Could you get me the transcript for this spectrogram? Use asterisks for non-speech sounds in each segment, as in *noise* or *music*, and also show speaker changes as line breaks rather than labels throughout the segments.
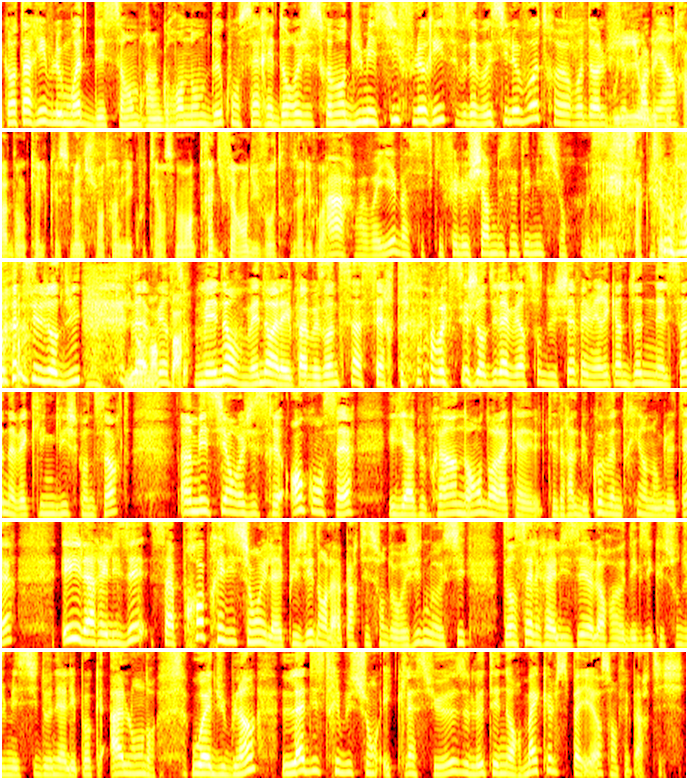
Et quand arrive le mois de décembre, un grand nombre de concerts et d'enregistrements du Messie fleurissent. Vous avez aussi le vôtre, Rodolphe,
oui,
je crois
on l'écoutera dans quelques semaines. Je suis en train de l'écouter en ce moment. Très différent du vôtre, vous allez voir.
Ah, vous voyez, bah, c'est ce qui fait le charme de cette émission *laughs* aussi.
Exactement. *laughs*
Voici aujourd'hui la version... Mais non, mais non, elle n'avait pas besoin de ça, certes. *laughs* Voici aujourd'hui la version du chef américain John Nelson avec l'English Consort. Un Messie enregistré en concert il y a à peu près un an dans la cathédrale de Coventry en Angleterre. Et il a réalisé sa propre édition. Il a épuisé dans la partition d'origine, mais aussi dans celle réalisée lors euh, d'exécution du Messie donnée à l'époque à Londres ou à Dublin. La distribution est classieuse. Le ténor Michael Spires en fait partie.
